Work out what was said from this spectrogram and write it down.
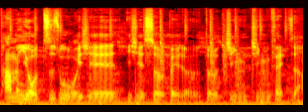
他们也有资助我一些一些设备的的经经费这样，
